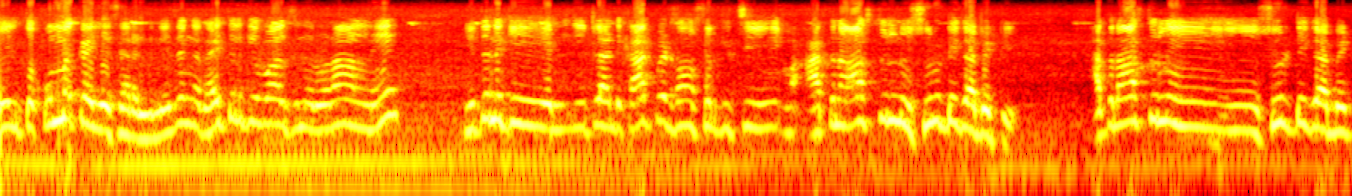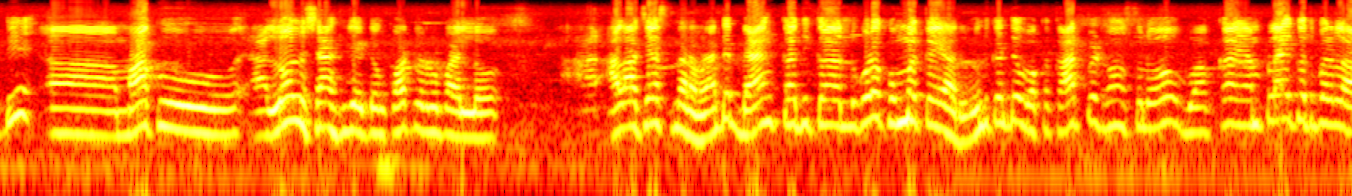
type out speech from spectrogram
వీళ్ళతో కుమ్మక్కై చేశారండి. నిజంగా రైతులకు ఇవ్వాల్సిన రుణాలని ఇతనికి ఇట్లాంటి కార్పొరేట్ సంస్థలకు ఇచ్చి అతని ఆస్తులను షూరిటీగా పెట్టి అతని ఆస్తుల్ని షూరిటీగా పెట్టి మాకు లోన్లు శాంక్షన్ చేయడం కోట్ల రూపాయల్లో అలా చేస్తున్నారు అంటే బ్యాంక్ అధికారులు కూడా కుమ్మక్కయ్యారు. ఎందుకంటే ఒక కార్పొరేట్ సంస్థలో ఒక ఎంప్లాయీ కొత్త పర్లా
